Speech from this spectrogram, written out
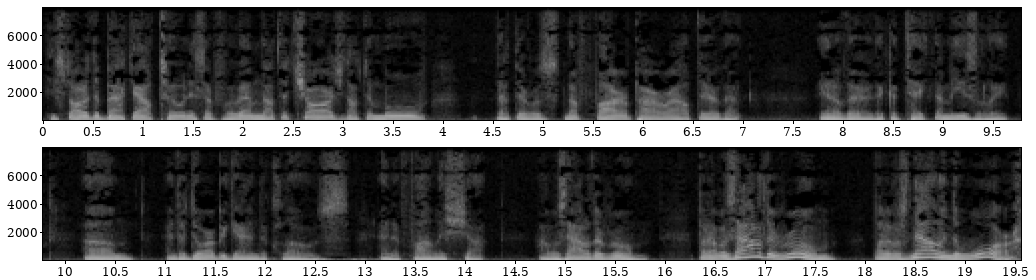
he started to back out too, and he said for them not to charge, not to move, that there was enough firepower out there that you know they they could take them easily. Um, and the door began to close, and it finally shut. I was out of the room, but I was out of the room, but I was now in the war.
